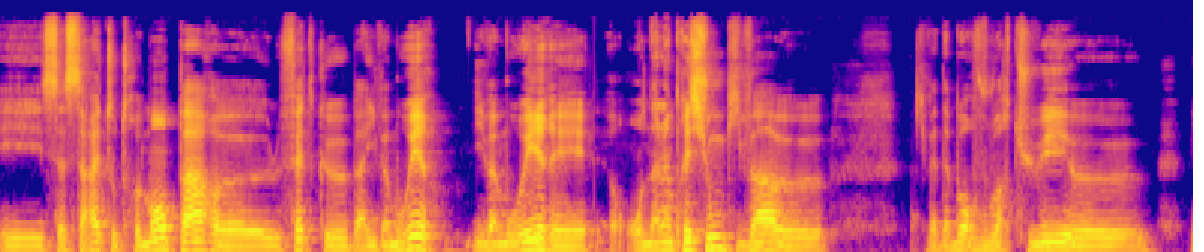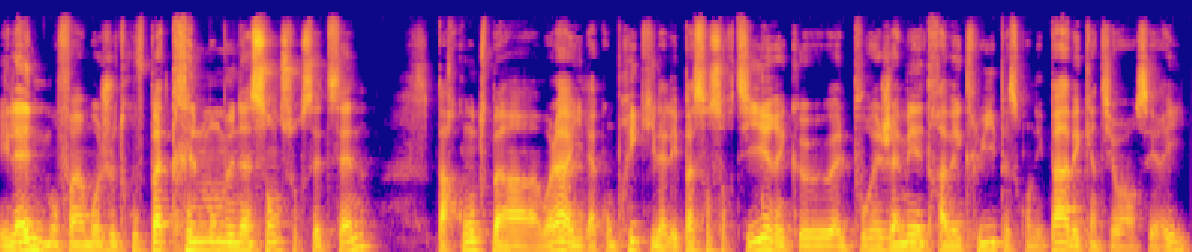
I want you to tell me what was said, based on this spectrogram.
Et ça s'arrête autrement par le fait que ben, il va mourir. Il va mourir et on a l'impression qu'il va, qu'il va d'abord vouloir tuer Hélène, enfin moi je le trouve pas tellement menaçant sur cette scène. Par contre, ben voilà, il a compris qu'il allait pas s'en sortir et qu'elle pourrait jamais être avec lui parce qu'on n'est pas avec un tireur en série.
